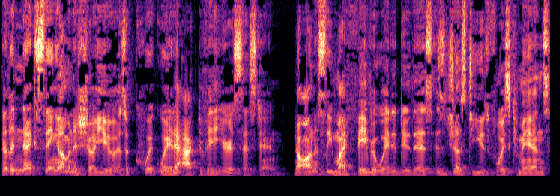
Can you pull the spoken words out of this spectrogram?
Now the next thing I'm going to show you is a quick way to activate your assistant. Now honestly, my favorite way to do this is just to use voice commands,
